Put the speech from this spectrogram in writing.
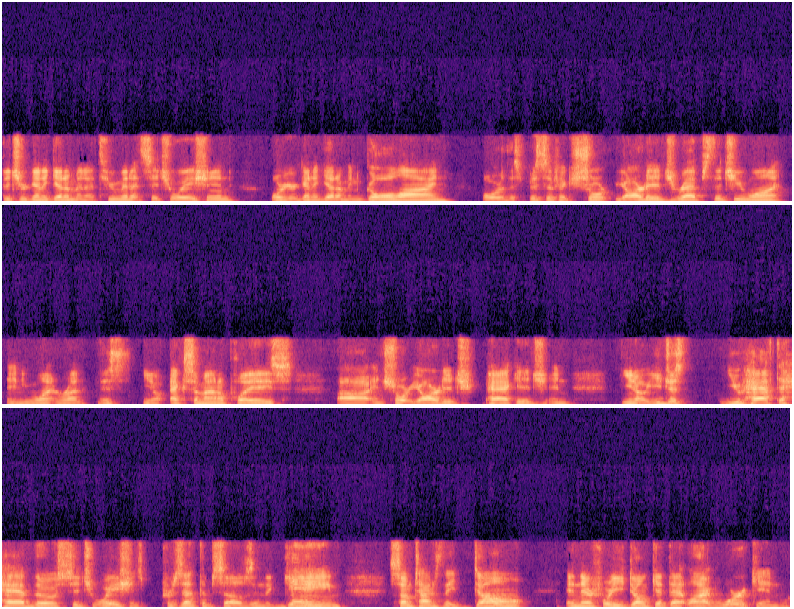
that you're going to get them in a two minute situation or you're going to get them in goal line or the specific short yardage reps that you want and you want to run this you know x amount of plays uh, in short yardage package. And you know you just you have to have those situations present themselves in the game. Sometimes they don't and therefore you don't get that live work in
